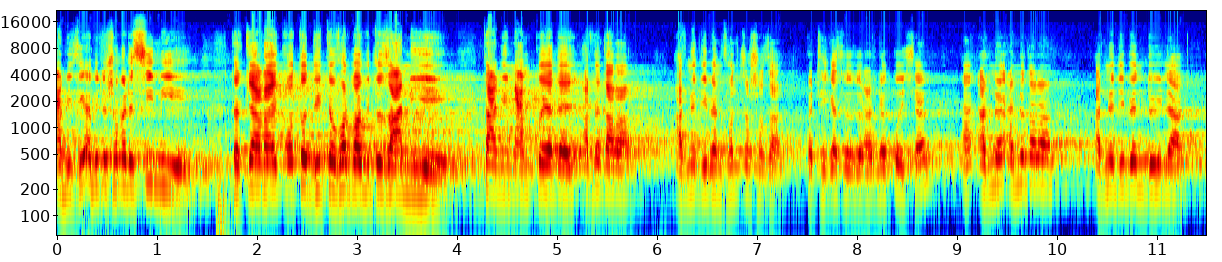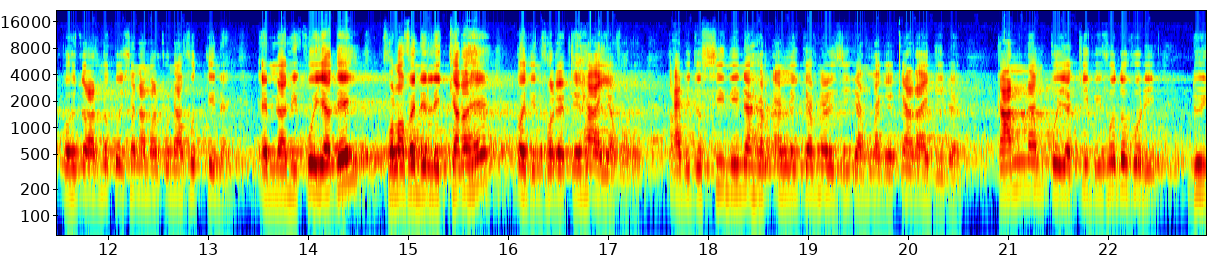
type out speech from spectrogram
আমি জি- আমি তো সবাই চিনিয়ে। তো কেড়ায় কত দিতে পারব আমি তো জানিয়ে। তা আমি নাম কইয়া দেয় আপনি দাঁড়ান। আপনি দিবেন পঞ্চাশ হাজার। ঠিক আছে হুজুর আপনি কইছেন। আপনি আপনি দাঁড়ান আপনি দিবেন দুই লাখ। হুজুর আপনি কইছেন আমার কোনো আপত্তি নাই। এমনি আমি কইয়া দেই ফলাফাইনে লিখা রাখে, কয়দিন পরে টেহা আইয়া পড়ে। তা আমি তো চিনি না লিখে আপনার জি গান লাগে, কেড়াই দিবেন। কার নাম কইয়া কি বিপদও পড়ি, দুই,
